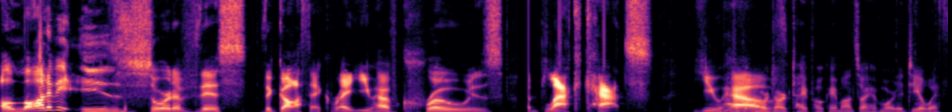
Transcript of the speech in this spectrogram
a lot of it is sort of this the gothic right. You have crows, black cats. You have more dark type Pokemon, so I have more to deal with.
